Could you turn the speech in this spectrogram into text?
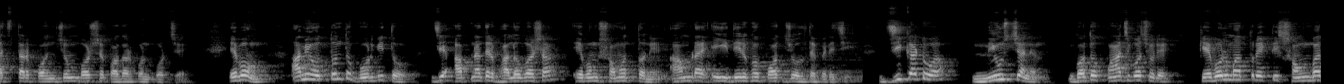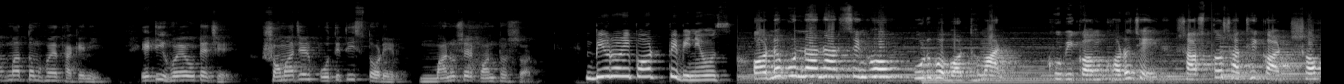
আজ তার পঞ্চম বর্ষে পদার্পণ করছে। এবং আমি অত্যন্ত গর্বিত যে আপনাদের ভালোবাসা এবং সমর্থনে আমরা এই দীর্ঘ পথ চলতে পেরেছি। জি কাটোয়া নিউজ চ্যানেল গত পাঁচ বছরে কেবলমাত্র একটি সংবাদ মাধ্যম হয়ে থাকেনি এটি হয়ে উঠেছে সমাজের প্রতিটি স্তরের মানুষের কণ্ঠস্বর। Bureau report PB news. Annapurna nursing home Purba Bardhaman. খুবই কম খরচে স্বাস্থ্যসাথী কার্ড সহ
